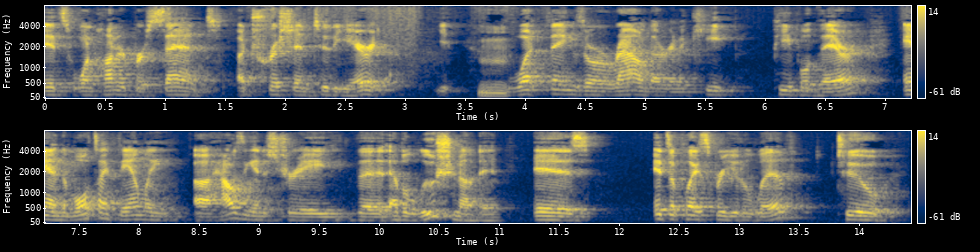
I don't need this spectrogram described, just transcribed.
it's 100% attrition to the area. Y- hmm. What things are around that are going to keep people there? And the multifamily uh, housing industry, the evolution of it is it's a place for you to live, to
